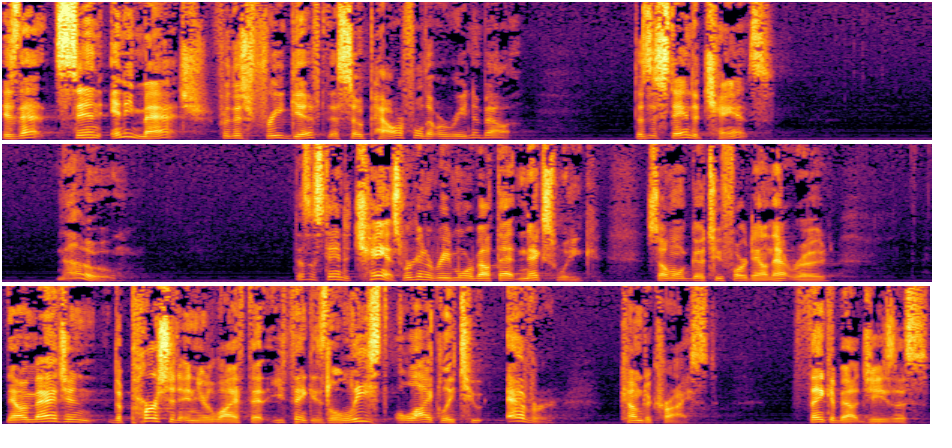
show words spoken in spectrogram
Is that sin any match for this free gift that's so powerful that we're reading about? Does it stand a chance? No. It doesn't stand a chance. We're going to read more about that next week, so I won't go too far down that road. Now imagine the person in your life that you think is least likely to ever come to Christ. Think about Jesus.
